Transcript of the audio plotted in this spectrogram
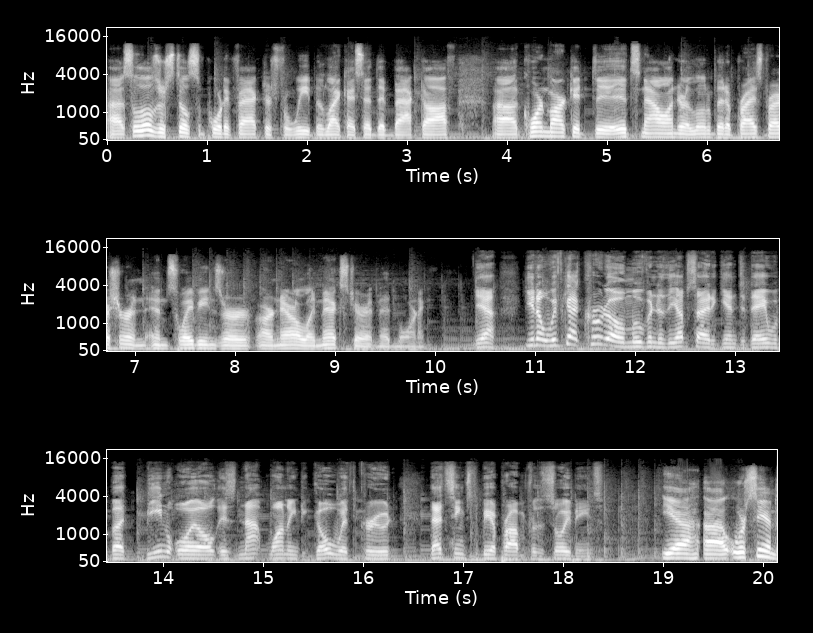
Uh, so those are still supportive factors for wheat, but like I said, they've backed off. Uh, corn market, it's now under a little bit of price pressure, and, and soybeans are, are narrowly mixed here at mid morning. Yeah. You know, we've got crude oil moving to the upside again today, but bean oil is not wanting to go with crude. That seems to be a problem for the soybeans. Yeah, uh, we're seeing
